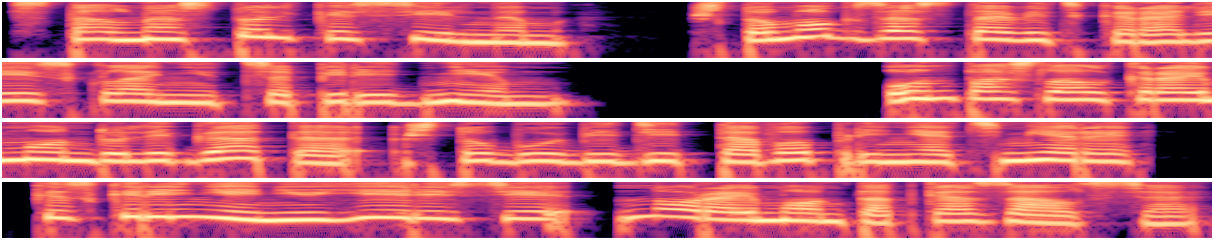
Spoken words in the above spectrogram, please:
стал настолько сильным, что мог заставить королей склониться перед ним. Он послал Раймонду легата, чтобы убедить того принять меры к искоренению ереси, но Раймонд отказался.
